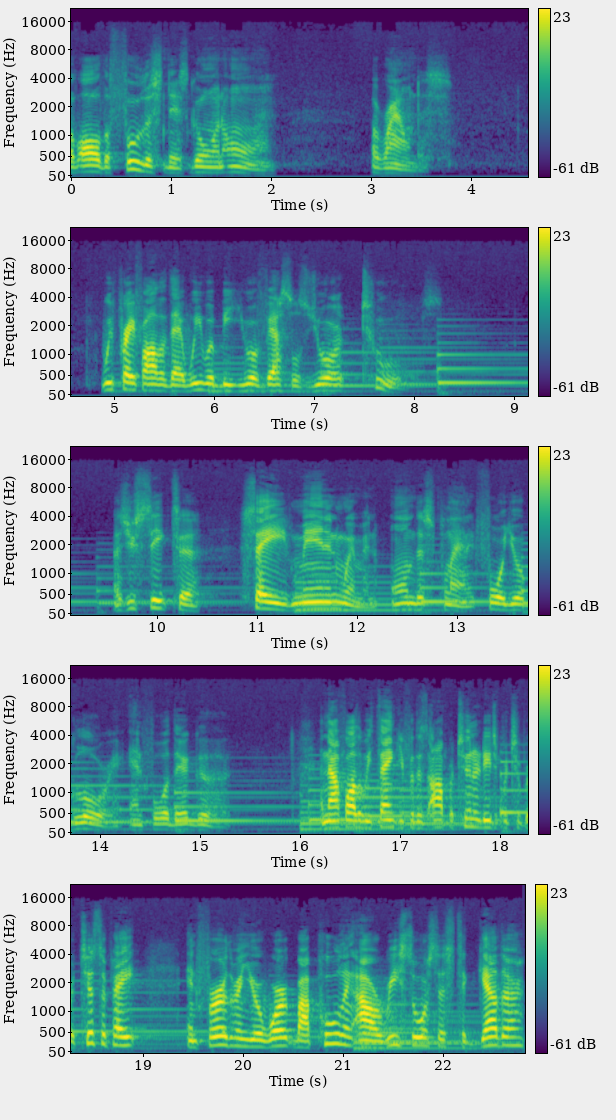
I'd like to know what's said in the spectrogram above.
of all the foolishness going on around us. We pray, Father, that we would be your vessels, your tools, as you seek to save men and women on this planet for your glory and for their good. And now, Father, we thank you for this opportunity to, to participate in furthering your work by pooling our resources together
